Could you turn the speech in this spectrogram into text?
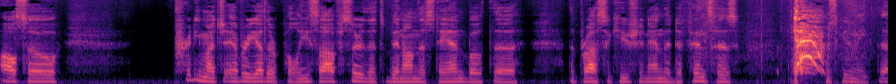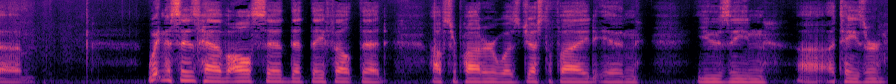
also, pretty much every other police officer that's been on the stand, both the the prosecution and the defenses, excuse me, the Witnesses have all said that they felt that Officer Potter was justified in using uh, a taser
